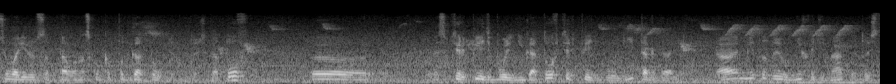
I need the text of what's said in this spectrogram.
все варьируется от того, насколько подготовлен. То есть готов э, терпеть боль, не готов терпеть боль и так далее. Да, методы у них одинаковые, то есть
